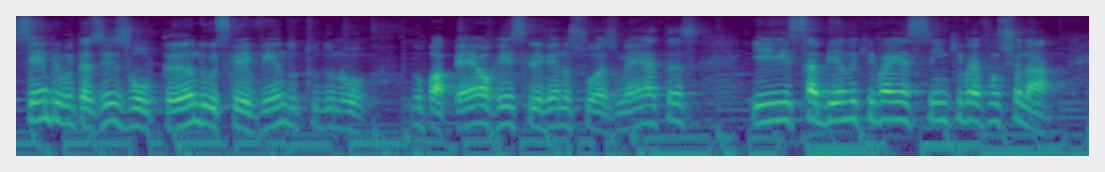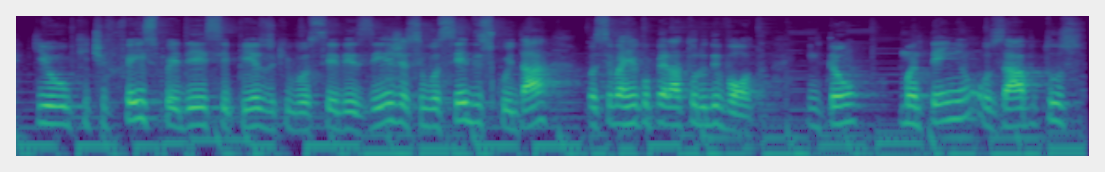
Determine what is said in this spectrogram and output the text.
sempre muitas vezes voltando, escrevendo tudo no, no papel, reescrevendo suas metas e sabendo que vai assim que vai funcionar. Que o que te fez perder esse peso que você deseja, se você descuidar, você vai recuperar tudo de volta. Então, mantenha os hábitos,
